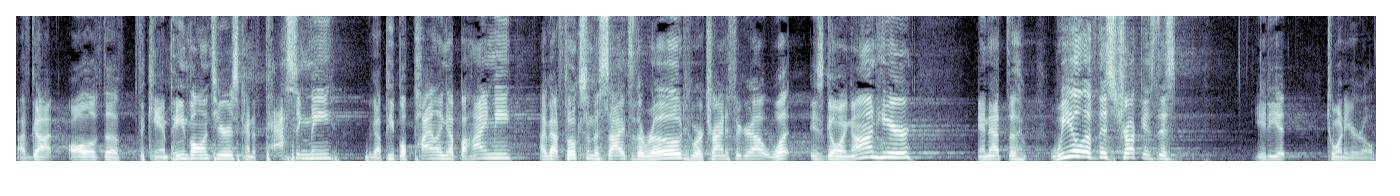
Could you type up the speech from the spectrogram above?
I've got all of the, the campaign volunteers kind of passing me. We've got people piling up behind me. I've got folks on the sides of the road who are trying to figure out what is going on here. And at the wheel of this truck is this idiot 20 year old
